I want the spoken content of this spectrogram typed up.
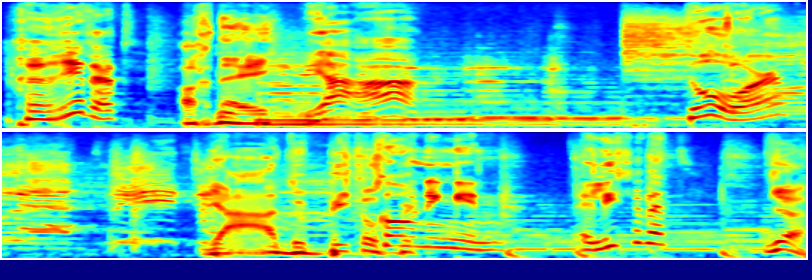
geridderd. Ach nee. Ja. Door Ja, de Beatles... koningin Elisabeth. Ja,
